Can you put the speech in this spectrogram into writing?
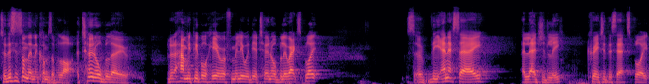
So this is something that comes up a lot. Eternal Blue. I don't know how many people here are familiar with the Eternal Blue exploit. So the NSA allegedly created this exploit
